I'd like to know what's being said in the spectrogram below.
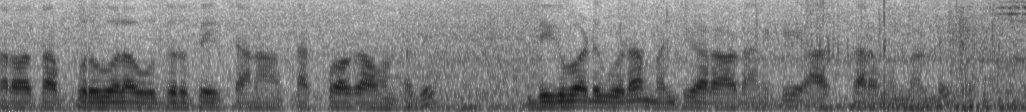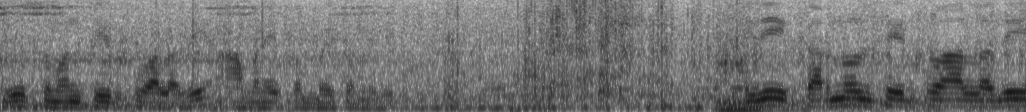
తర్వాత పురుగుల ఉధృతి చాలా తక్కువగా ఉంటుంది. దిగుబడి కూడా మంచిగా రావడానికి ఆస్కారం ఉందండి. ఇది సుమన్ సీడ్స్ వాళ్ళది ఆమని తొంభై తొమ్మిది. ఇది కర్నూలు సీడ్స్ వాళ్ళది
